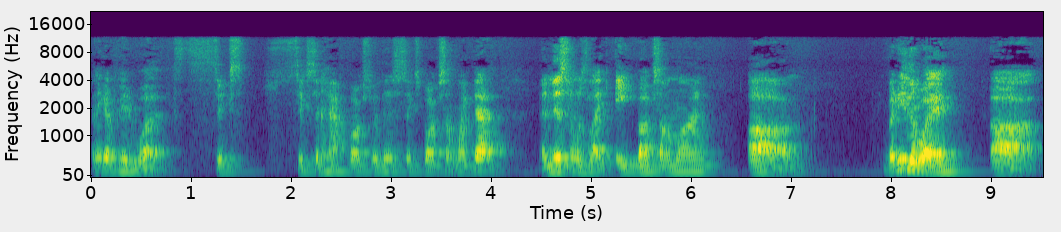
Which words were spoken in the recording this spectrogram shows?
I think I paid what six six and a half bucks for this, six bucks, something like that. And this one was like eight bucks online. Um, but either way, uh,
